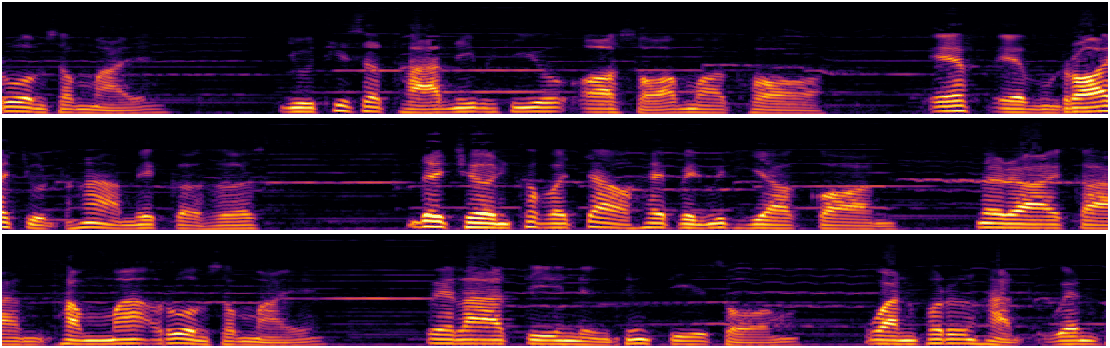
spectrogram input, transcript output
ร่วมสมัย อยู่ที่สถานีวิทยุอสอมท FM 100.5เมกะเฮิรตซ์ได้เชิญข้าพเจ้าให้เป็นวิทยากร ในรายการธรรมะร่วมสมัย เวลาตีหนึ่งถึงตีสองวันพฤหัสเว้นพ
